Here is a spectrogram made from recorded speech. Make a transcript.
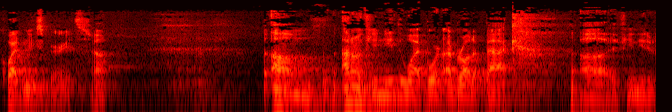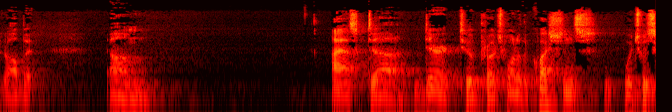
quite an experience. Oh. Um, I don't know if you need the whiteboard. I brought it back uh, if you need it at all. But um, I asked uh, Derek to approach one of the questions, which was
